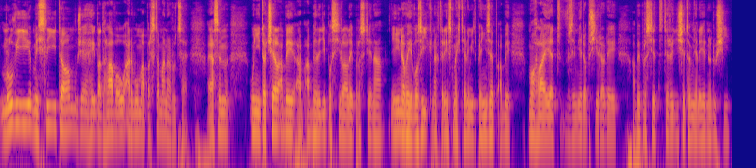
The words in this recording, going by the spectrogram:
mluví, myslí to, může hejbat hlavou a dvouma prstama na ruce. A já jsem u ní točil, aby, aby lidi posílali prostě na její nový vozík, na který jsme chtěli mít peníze, aby mohla jet v zimě do přírody, aby prostě ty rodiče to měli jednodušší.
